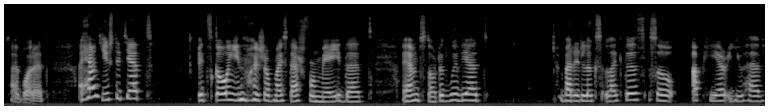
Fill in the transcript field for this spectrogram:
so I bought it. I haven't used it yet. It's going in my shop my stash for May that I haven't started with yet but it looks like this so up here you have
